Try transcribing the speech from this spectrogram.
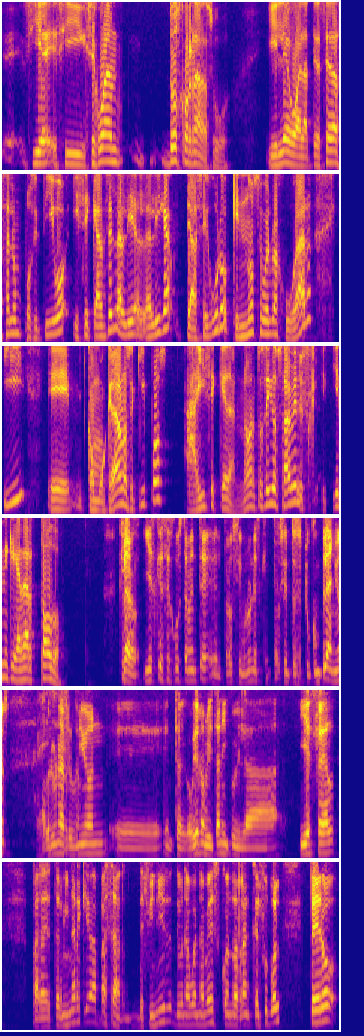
eh, si, eh, si se juegan dos jornadas, Hugo, y luego a la tercera sale un positivo y se cancela la, la liga, te aseguro que no se vuelve a jugar y como quedaron los equipos, ahí se quedan, ¿no? Entonces ellos saben que tienen que ganar todo. Claro, y es que ese justamente el próximo lunes, que por cierto es tu cumpleaños, habrá una reunión eh, entre el gobierno británico y la EFL para determinar qué va a pasar, definir de una buena vez cuando arranca el fútbol, pero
